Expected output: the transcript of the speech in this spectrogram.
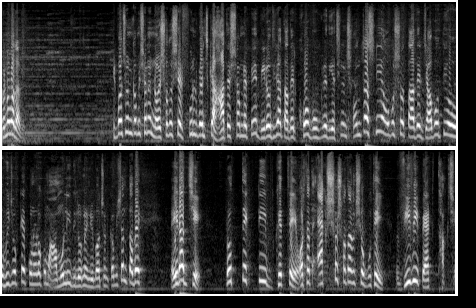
ধন্যবাদ আমি নির্বাচন কমিশনের নয় সদস্যের ফুল বেঞ্চকে হাতের সামনে পেয়ে বিরোধীরা তাদের ক্ষোভ উগরে দিয়েছিলেন। সন্ত্রাস নিয়ে অবশ্য তাদের যাবতীয় অভিযোগকে কোনো রকম আমলই দিল না নির্বাচন কমিশন। তবে এই রাজ্যে প্রত্যেকটি ক্ষেত্রে, অর্থাৎ একশো শতাংশ বুথেই ভিভিপ্যাট থাকছে।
